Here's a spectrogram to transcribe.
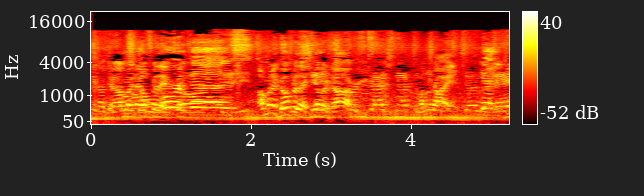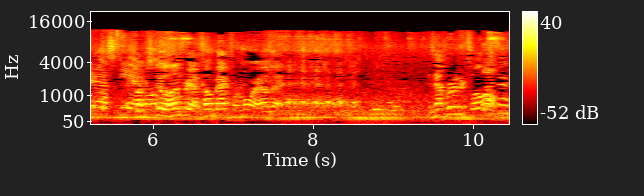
you know, Yeah, I'm gonna go for that killer. orcas. I'm gonna go for that killer dog. you guys not to I'll look try at it. each other. Yeah, you can ask Ian. If I'm still hungry, I'll come back for more. How's that? Is that burger 12 right there?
